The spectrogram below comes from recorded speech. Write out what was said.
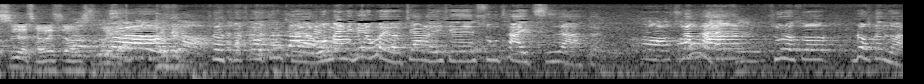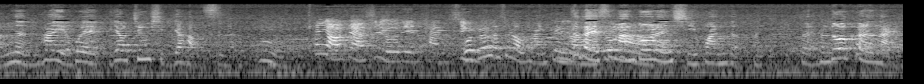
吃了才会知道是什么味道。对啊，笑。有独对啊，家配方。我们里面会有加了一些蔬菜汁啊，对。哦，让它它除了说肉更软嫩，它也会比较 juicy，比较好吃的。嗯，它咬起来是有点弹性我觉得是有弹性的。这个也是蛮多人喜欢的，很对，很多客人来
